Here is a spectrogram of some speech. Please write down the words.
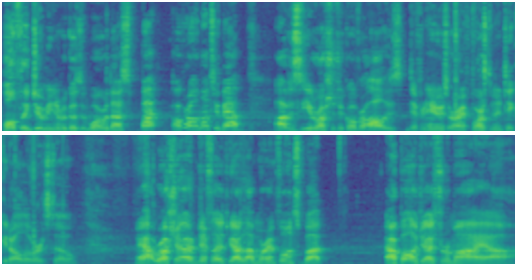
Hopefully, Germany never goes to war with us, but overall, not too bad. Obviously, Russia took over all these different areas, or I forced them to take it all over, so. Yeah, Russia definitely has got a lot more influence, but I apologize for my, uh,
